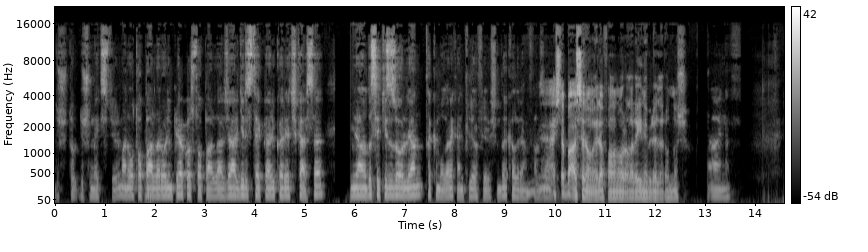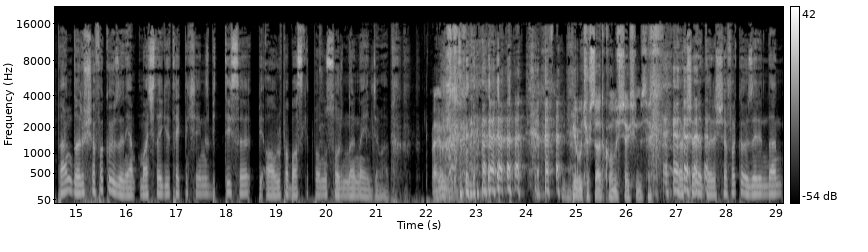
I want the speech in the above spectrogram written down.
düş, to, düşünmek istiyorum. Hani o toparlar Olympiakos toparlar Jalgiris tekrar yukarıya çıkarsa Milano'da 8'i zorlayan takım olarak hani playoff yarışında kalır en fazla. Ya işte Barcelona ile falan oralara inebilirler onlar. Aynen. Ben Darüşşafaka üzerine yani maçla ilgili teknik şeyiniz bittiyse bir Avrupa basketbolunun sorunlarına eğileceğim abi. Evet. bir buçuk saat konuşacak şimdi. Yok şöyle Darüşşafaka özelinden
